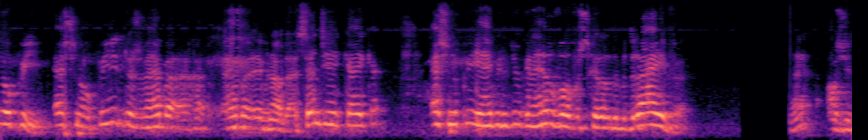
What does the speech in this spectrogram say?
SNOP. SNOP, dus we hebben, ge- hebben even naar de essentie gekeken. SNOP heb je natuurlijk in heel veel verschillende bedrijven. Als je,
